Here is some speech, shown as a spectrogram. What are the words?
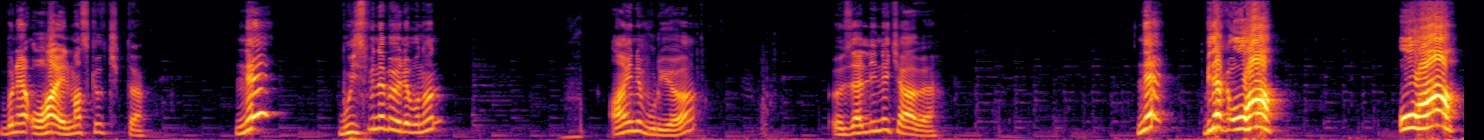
Bu ne? Oha elmas kılıç çıktı. Ne? Bu ismi ne böyle bunun? Aynı vuruyor. Özelliği ne ki abi? Ne? Bir dakika oha! Oha!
